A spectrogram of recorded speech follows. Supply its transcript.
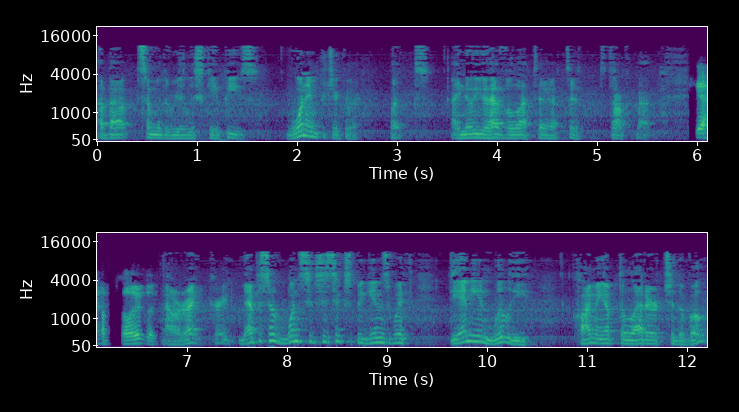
about some of the real escapees. One in particular, but I know you have a lot to, to, to talk about. Yeah, absolutely. All right, great. Episode 166 begins with Danny and Willie climbing up the ladder to the boat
